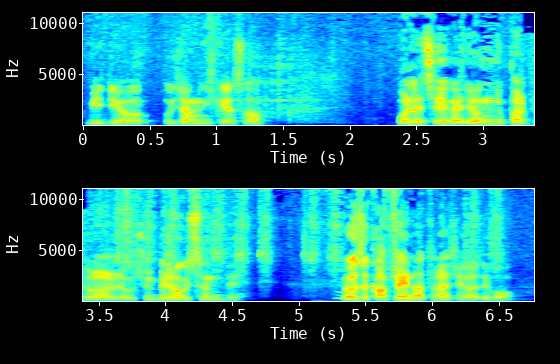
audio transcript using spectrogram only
미디어 의장님께서 원래 저희가 영입 발표를 하려고 준비를 하고 있었는데 여기서 갑자기 나타나셔가지고 어,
